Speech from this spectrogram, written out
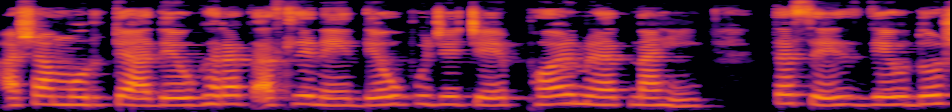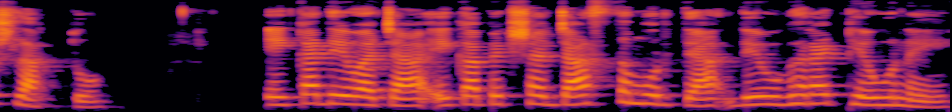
अशा मूर्त्या देवघरात असल्याने देवपूजेचे फळ मिळत नाही तसेच देवदोष लागतो. एका देवाच्या एकापेक्षा जास्त मूर्त्या देवघरात ठेवू नये.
